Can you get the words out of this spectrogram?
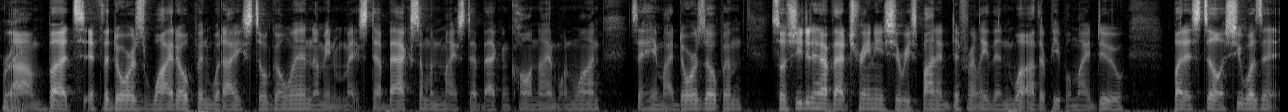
Right. Um, but if the door is wide open, would I still go in? I mean, I might step back. Someone might step back and call 911, say, "Hey, my door's open." So she did have that training. She responded differently than what other people might do, but it's still she wasn't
